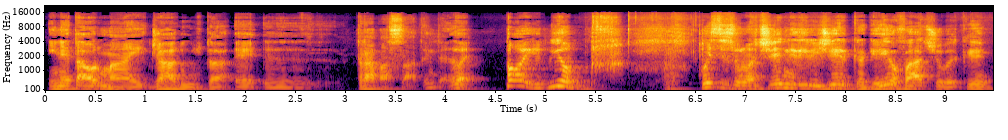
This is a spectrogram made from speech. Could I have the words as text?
in età ormai già adulta e eh, trapassata. Intendo. Poi io, questi sono accenni di ricerca che io faccio perché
